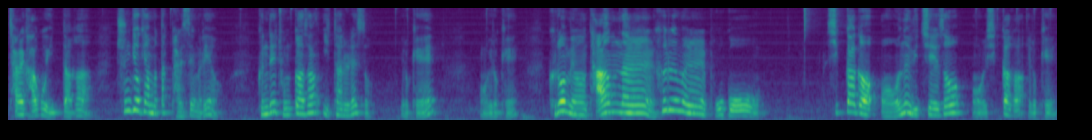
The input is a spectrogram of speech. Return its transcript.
잘 가고 있다가 충격이 한번 딱 발생을 해요. 근데 종가상 이탈을 했어. 이렇게 어, 이렇게 그러면 다음날 흐름을 보고 시가가 어느 위치에서 어, 시가가 이렇게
